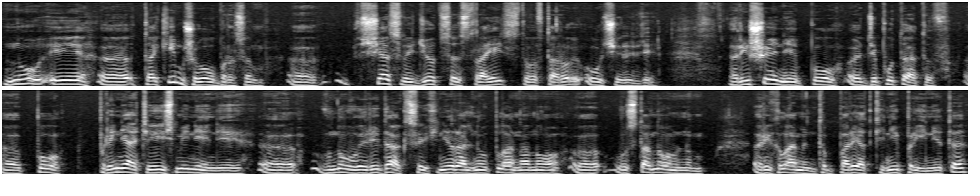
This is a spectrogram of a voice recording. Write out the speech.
ну и э, таким же образом э, сейчас ведется строительство второй очереди. Решение по э, депутатов э, по принятие изменений э, в новой редакции генерального плана, оно э, в установленном регламентом порядке не принято.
